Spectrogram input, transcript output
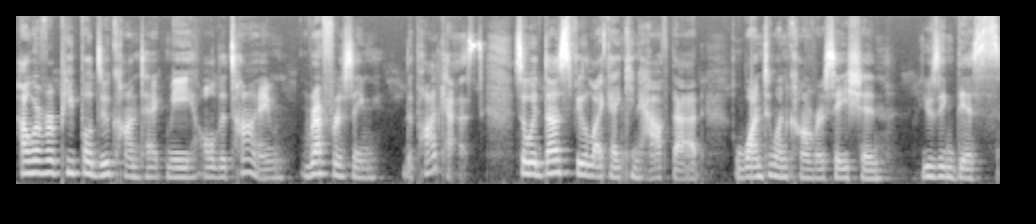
However, people do contact me all the time referencing the podcast. So it does feel like I can have that one to one conversation using this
